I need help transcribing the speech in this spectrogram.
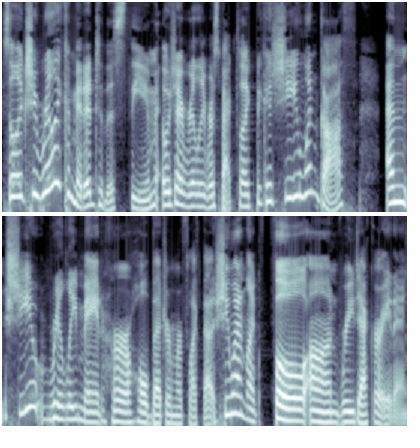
So like she really committed to this theme, which I really respect, like because she went goth and she really made her whole bedroom reflect that. She went like full on redecorating.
